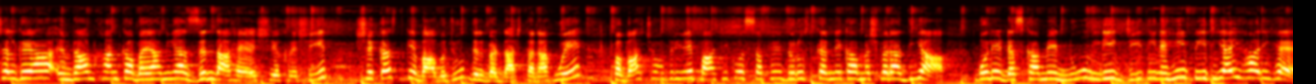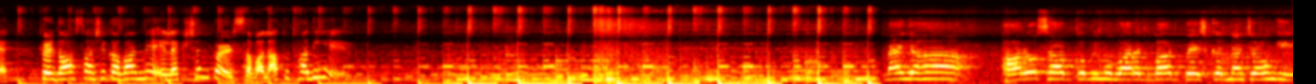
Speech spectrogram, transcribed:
چل گیا عمران خان کا بیانیہ زندہ ہے۔ شیخ رشید شکست کے باوجود دل برداشتہ نہ ہوئے۔ فواد چودھری نے پارٹی کو صفیں درست کرنے کا مشورہ دیا۔ بولے، ڈسکا میں نون لیگ جیتی نہیں، پی ٹی آئی ہاری ہے۔ فردوس عاشق اوان نے الیکشن پر سوالات اٹھا دیے۔ میں یہاں آر او صاحب کو بھی مبارکباد پیش کرنا چاہوں گی۔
